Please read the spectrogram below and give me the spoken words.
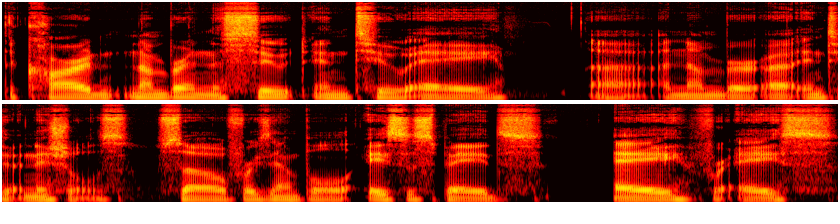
the card number in the suit into a uh, a number uh, into initials. So, for example, Ace of Spades, A for Ace,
